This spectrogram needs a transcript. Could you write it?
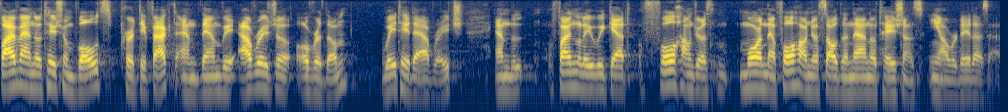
five annotation votes per defect, and then we average over them, weighted average. And finally, we get 400, more than 400,000 annotations in our dataset.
